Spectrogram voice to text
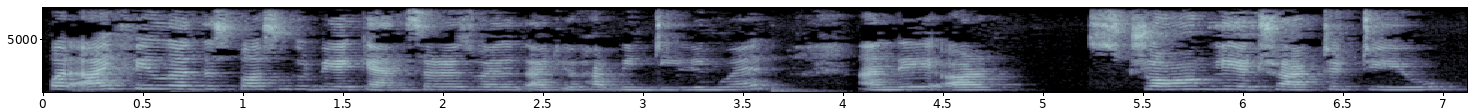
But i feel that this person could be a cancer as well that you have been dealing with and they are strongly attracted to you.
